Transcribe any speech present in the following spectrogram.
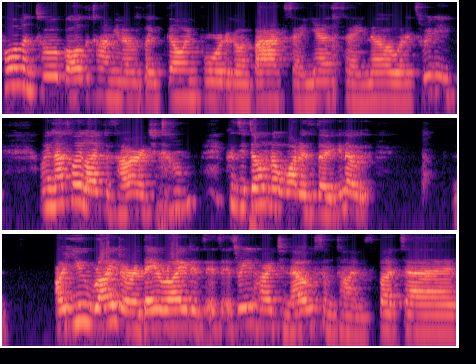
pull and tug all the time. You know, like going forward or going back, saying yes, saying no, and it's really. I mean, that's why life is hard, you know, because you don't know what is the you know. Are you right or are they right? It's it's, it's really hard to know sometimes, but uh,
